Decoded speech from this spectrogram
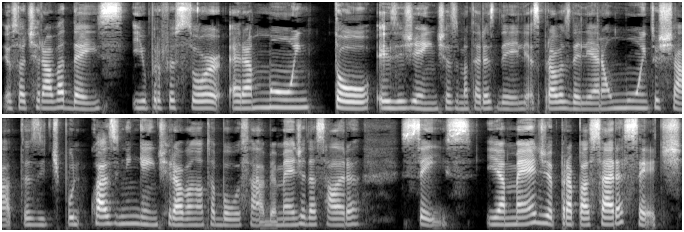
eu só tirava 10 e o professor era muito exigente, as matérias dele, as provas dele eram muito chatas e tipo, quase ninguém tirava nota boa, sabe? A média da sala era 6 e a média para passar era 7.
